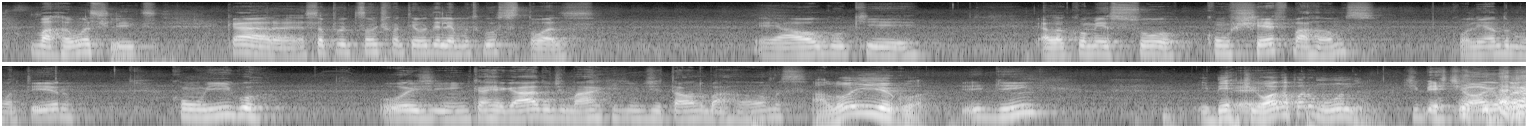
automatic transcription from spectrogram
Bahamas Flix. Cara, essa produção de conteúdo ele é muito gostosa. É algo que ela começou com o chefe Bahamas, com o Leandro Monteiro, com o Igor hoje encarregado de marketing digital no Bahamas. Alô, Igor. Iguim. E Bertioga é. para o mundo. De Bertioga para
